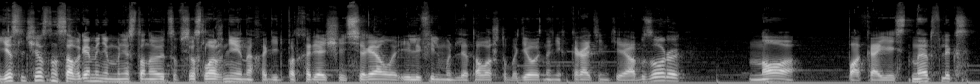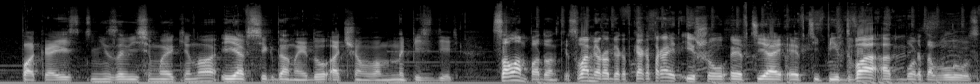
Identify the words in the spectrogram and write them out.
Если честно, со временем мне становится все сложнее находить подходящие сериалы или фильмы для того, чтобы делать на них кратенькие обзоры, но пока есть Netflix, пока есть независимое кино, я всегда найду о чем вам напиздеть. Салам, подонки, с вами Роберт Картрайт и шоу FTI FTP 2 от борта в луз.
